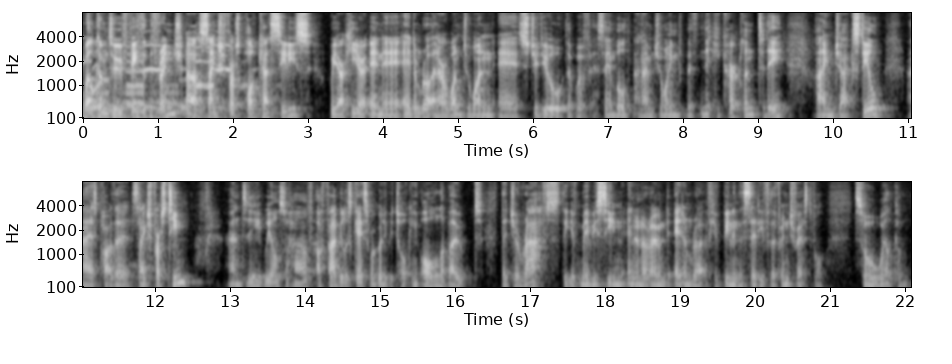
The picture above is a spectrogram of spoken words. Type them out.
Welcome to Faith at the Fringe, a Sanctuary First podcast series. We are here in uh, Edinburgh in our one to one studio that we've assembled, and I'm joined with Nikki Kirkland today. I'm Jack Steele uh, as part of the Sanctuary First team. And today we also have a fabulous guest. We're going to be talking all about the giraffes that you've maybe seen in and around Edinburgh if you've been in the city for the Fringe Festival. So, welcome.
